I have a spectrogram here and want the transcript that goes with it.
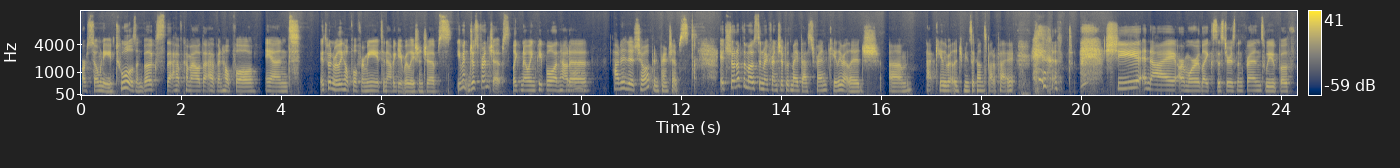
are so many tools and books that have come out that have been helpful. And it's been really helpful for me to navigate relationships, even just friendships, like knowing people and how to. How did it show up in friendships? It's shown up the most in my friendship with my best friend, Kaylee Rutledge, um, at Kaylee Rutledge Music on Spotify. and she and I are more like sisters than friends. We both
